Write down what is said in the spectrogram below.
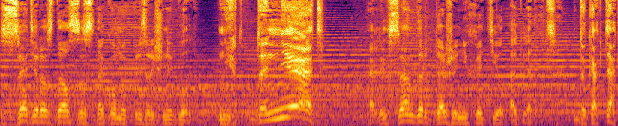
Сзади раздался знакомый призрачный гол. «Нет! Да нет!» Александр даже не хотел оглядываться. «Да как так?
